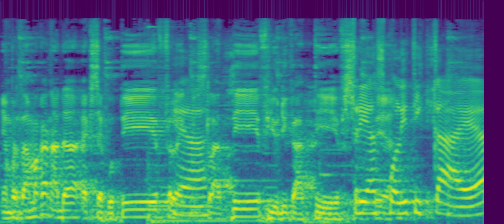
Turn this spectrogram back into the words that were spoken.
yang pertama kan ada eksekutif yeah. legislatif yudikatif trias ya. politika ya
